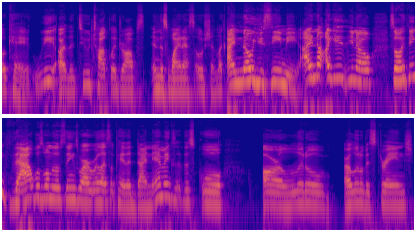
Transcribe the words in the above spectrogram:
okay, we are the two chocolate drops in this white ass ocean. Like I know you see me, I know, I get, you know. So I think that was one of those things where I realized, okay, the dynamics at the school are a little are a little bit strange.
